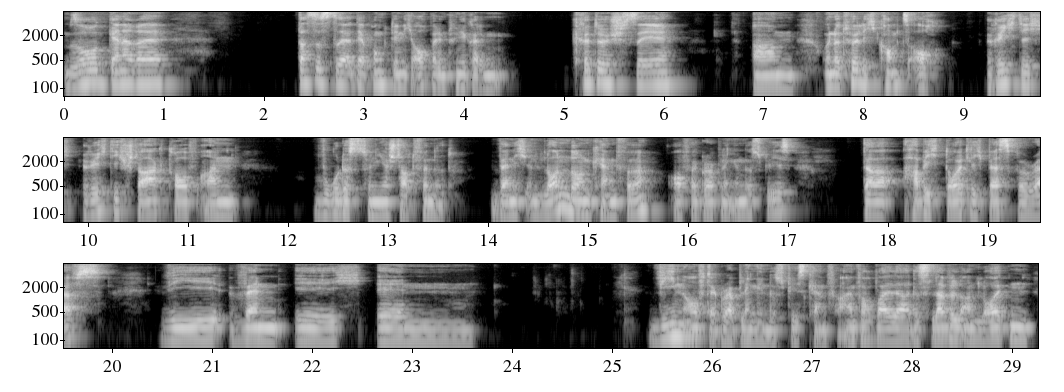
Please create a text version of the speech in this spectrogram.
so generell, das ist der, der Punkt, den ich auch bei dem Turnier gerade kritisch sehe. Ähm, und natürlich kommt es auch richtig, richtig stark drauf an, wo das Turnier stattfindet. Wenn ich in London kämpfe, auf der Grappling Industries, da habe ich deutlich bessere Refs, wie wenn ich in Wien auf der Grappling Industries kämpfe. Einfach weil da das Level an Leuten,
